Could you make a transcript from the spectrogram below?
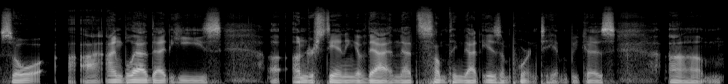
So I, am glad that he's uh, understanding of that, and that's something that is important to him because, um,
